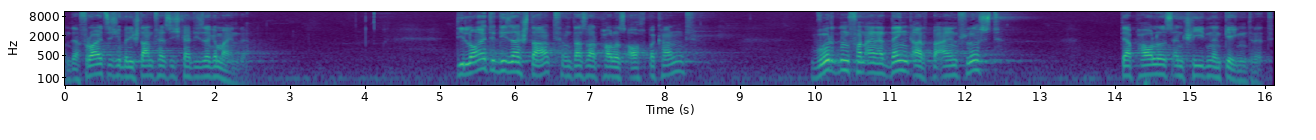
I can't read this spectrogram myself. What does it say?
und er freut sich über die Standfestigkeit dieser Gemeinde. Die Leute dieser Stadt, und das war Paulus auch bekannt, wurden von einer Denkart beeinflusst, der Paulus entschieden entgegentritt.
